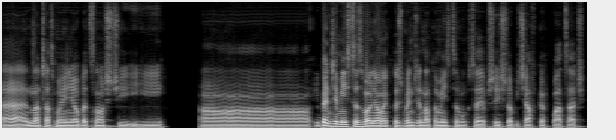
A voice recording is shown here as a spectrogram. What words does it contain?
e, na czas mojej nieobecności i, i będzie miejsce zwolnione, ktoś będzie na to miejsce mógł sobie przyjść, robić awkę, wpłacać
